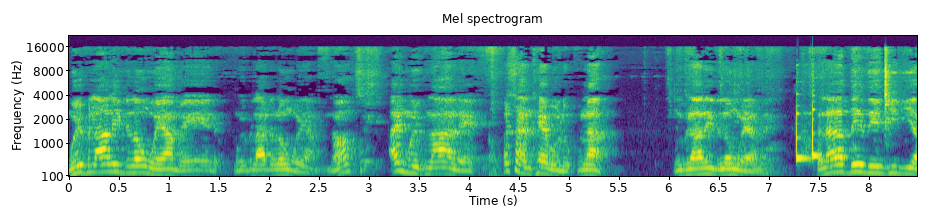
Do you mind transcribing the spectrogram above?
ငွေဖလားလေးတစ်လုံးဝယ်ရမယ်လို့ငွေဖလားတစ်လုံးဝယ်ရမယ်နော်အဲ့ငွေဖလားကလည်းပတ်စံထည့်ဖို့လို့ဖလားငွေဖလားလေးတစ်လုံးဝယ်ရမယ်ဖလားသေးသေးကြီးကြီးက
